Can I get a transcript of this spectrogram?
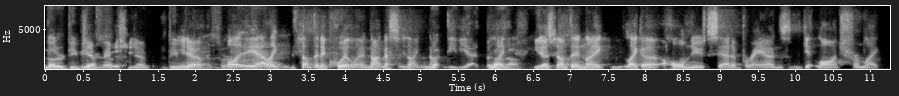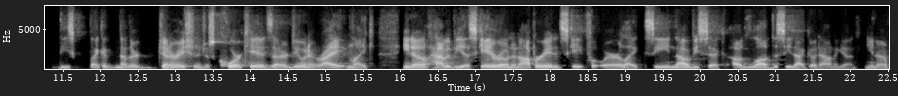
another DVS generation of DVS you know, or, well, or, yeah, like something equivalent, not necessarily like not no, DVS, but no, like no. you know something like like a, a, whole new set of brands get launched from like these like another generation of just core kids that are doing it right and like you know have it be a skater owned and operated skate footwear like scene that would be sick. I would love to see that go down again. You know.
